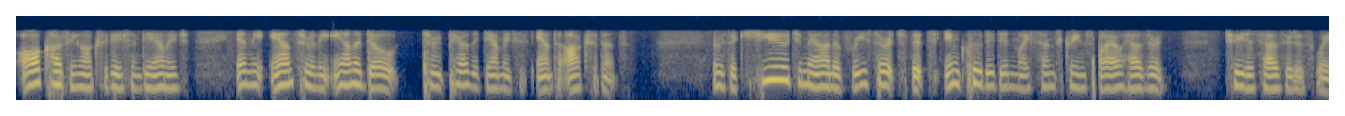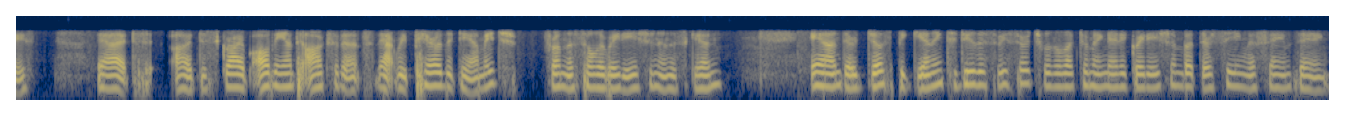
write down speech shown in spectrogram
all causing oxidation damage, and the answer, the antidote to repair the damage is antioxidants. There's a huge amount of research that's included in my sunscreen's biohazard treatise hazardous waste that uh, describe all the antioxidants that repair the damage from the solar radiation in the skin. And they're just beginning to do this research with electromagnetic radiation, but they're seeing the same thing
